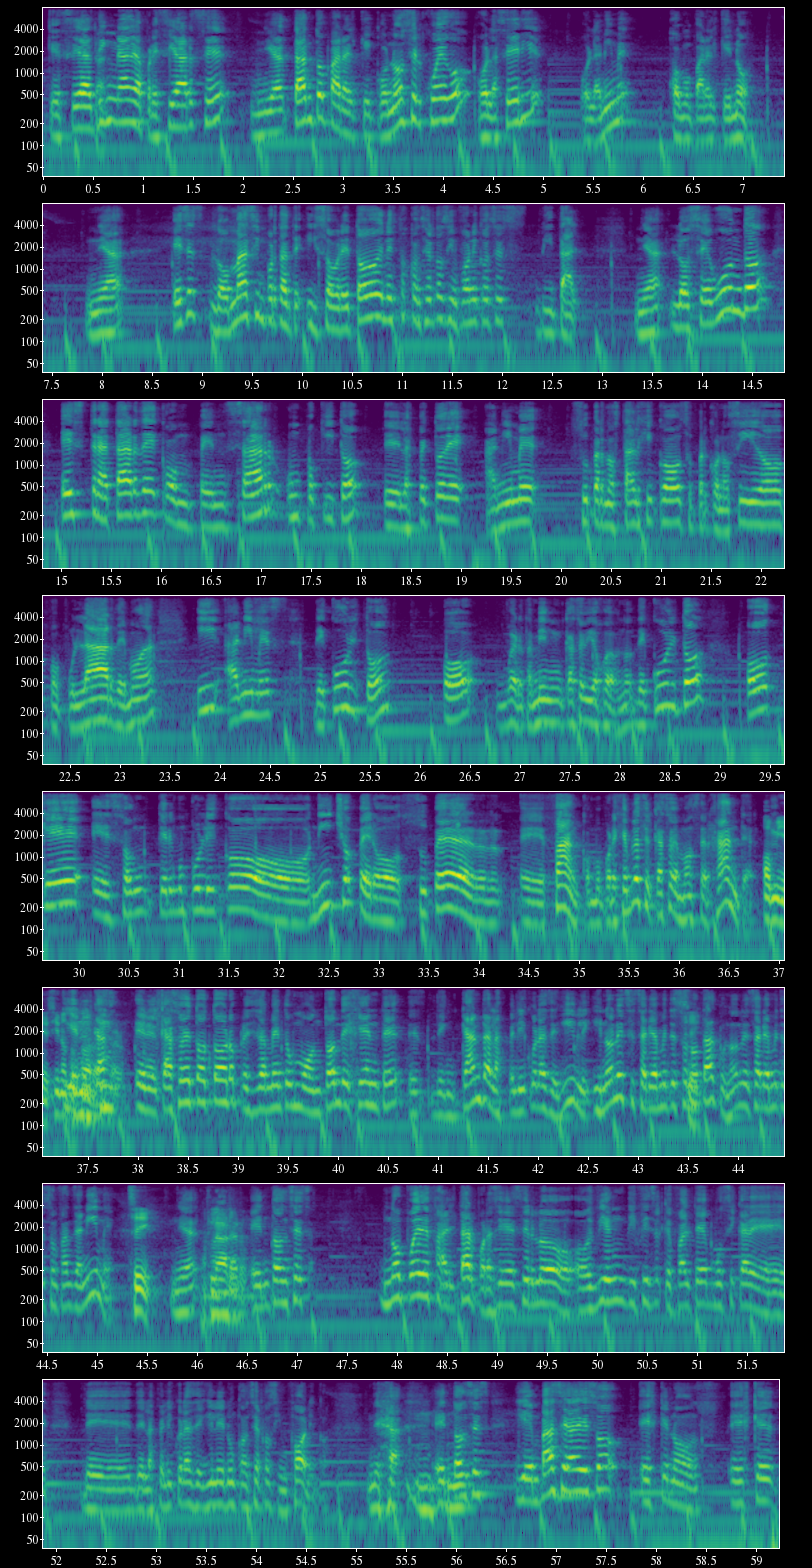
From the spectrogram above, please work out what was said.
Que sea Claro. digna de apreciarse, ya tanto para el que conoce el juego, o la serie, o el anime, como para el que no. ¿ya? Ese es lo más importante y sobre todo en estos conciertos sinfónicos es vital. ¿ya? Lo segundo es tratar de compensar un poquito el aspecto de anime súper nostálgico, súper conocido, popular, de moda, y animes de culto, o, bueno, también en caso de videojuegos, ¿no? De culto, o que eh, son, tienen un público nicho, pero súper eh, fan, como por ejemplo es el caso de Monster Hunter. O mi vecino Y en el, caso, en el caso de Totoro, precisamente un montón de gente es- le encantan las películas de Ghibli y no necesariamente son Sí. otaku, no necesariamente son fans de anime. Sí. ¿ya? Claro. Entonces, no puede faltar, por así decirlo, o es bien difícil que falte música de, de, de las películas de Ghibli en un concierto sinfónico. Entonces, y en base a eso es que nos, es que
